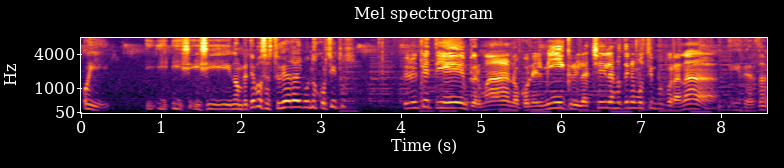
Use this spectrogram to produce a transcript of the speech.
Oye, ¿y, y, y, si, y si nos metemos a estudiar algunos cursitos? ¿Pero en qué tiempo, hermano? Con el micro y las chelas no tenemos tiempo para nada. Es verdad.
